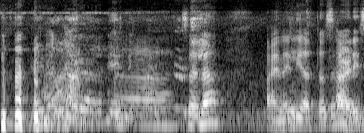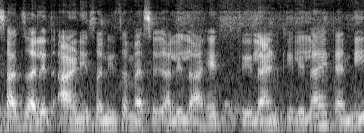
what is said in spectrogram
चला. फायनली आता साडेसात झालेत आणि सनीचा मेसेज आलेला आहे. ते लँड केलेला आहे त्यांनी.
